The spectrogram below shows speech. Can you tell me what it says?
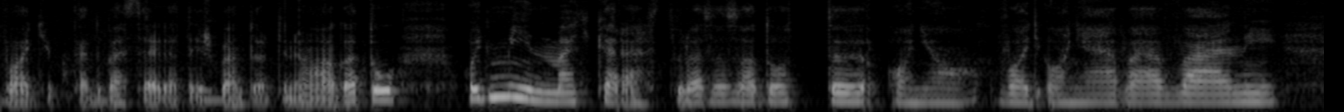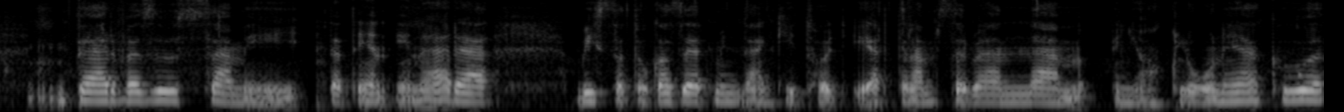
vagy tehát beszélgetésben történő hallgató, hogy mind megy keresztül az az adott anya, vagy anyává válni tervező személy. Tehát én, én erre biztatok azért mindenkit, hogy értelemszerűen nem nyakló nélkül,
